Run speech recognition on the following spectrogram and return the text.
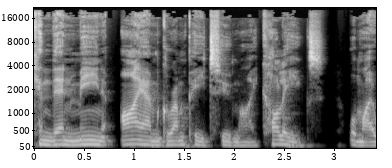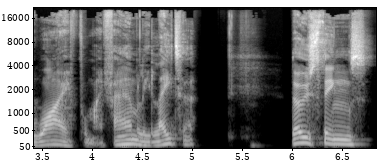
can then mean I am grumpy to my colleagues or my wife or my family later. Those things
